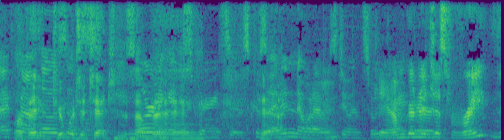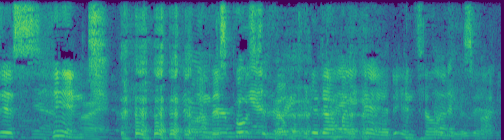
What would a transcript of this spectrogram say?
I Or found paying those too much attention to learning experiences because Yeah. I didn't know what I was doing. So Okay, even I'm going to just write this Yeah. hint All right. on this we're post-it note, put it on my head, and tell Thought it you was that. fun.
